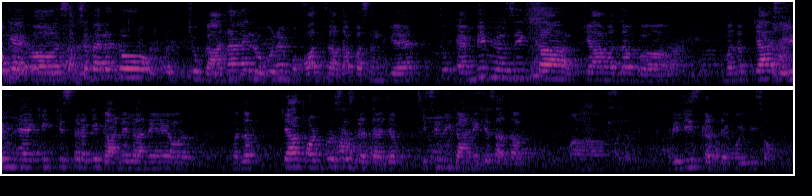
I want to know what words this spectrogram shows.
Okay सबसे पहले तो जो गाना है लोगों ने बहुत ज़्यादा पसंद किया है तो एमबी म्यूज़िक का क्या मतलब मतलब क्या एम है कि किस तरह के गाने लाने हैं और मतलब क्या थॉट प्रोसेस रहता है जब किसी भी गाने के साथ आप मतलब रिलीज़ करते हैं कोई भी सॉन्ग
